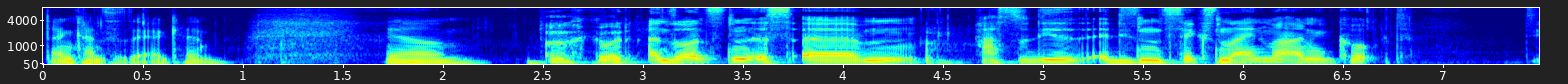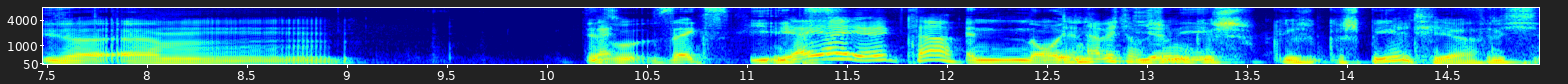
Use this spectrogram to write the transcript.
dann kannst du sie erkennen. Ja. Ach Gott. Ansonsten ist, ähm, hast du die, diesen 6 9 mal angeguckt? Dieser, ähm, der Ne. so 6 IX Ja, ja, ja, klar. N9 Den habe ich doch schon INE. ges ges gespielt hier. Finde ich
